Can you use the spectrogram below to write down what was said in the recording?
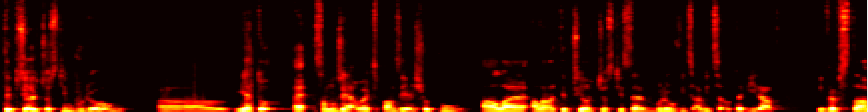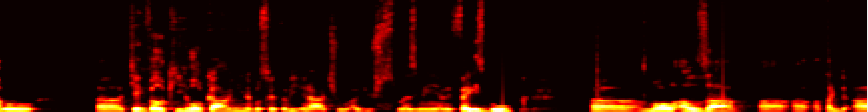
ty příležitosti budou, Uh, je to e, samozřejmě o expanzi e-shopu, ale, ale ty příležitosti se budou víc a více otevírat i ve vztahu uh, těch velkých lokálních nebo světových hráčů, ať už jsme zmínili Facebook, uh, MOL, Alza a, a, a, tak, a,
